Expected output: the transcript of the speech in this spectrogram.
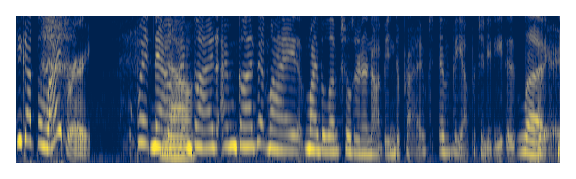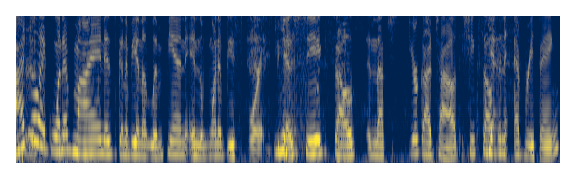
you got the library but now no. I'm glad I'm glad that my my beloved children are not being deprived of the opportunity to look. I feel like one of mine is going to be an Olympian in one of these sports because yes. she excels, and that's your godchild. She excels yes. in everything,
